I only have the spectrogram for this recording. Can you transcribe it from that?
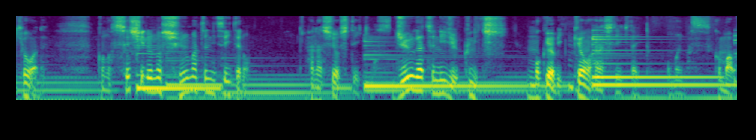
今日はねこのセシルの週末についての話をしていきます。10月29日木曜日今日も話していきたいと思います。こんばんは。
